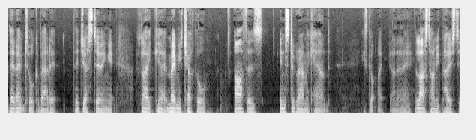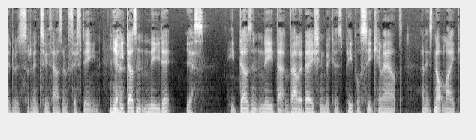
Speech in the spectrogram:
they don't talk about it. They're just doing it. It's like uh, it made me chuckle. Arthur's Instagram account. He's got like I don't know. The last time he posted was sort of in 2015. yeah He doesn't need it yes he doesn't need that validation because people seek him out and it's not like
